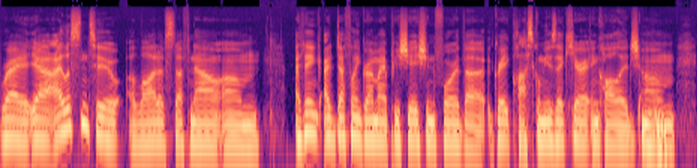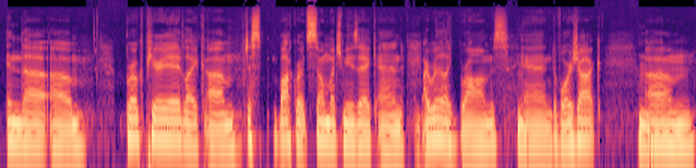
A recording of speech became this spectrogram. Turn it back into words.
Right. Yeah, I listen to a lot of stuff now. Um, I think I've definitely grown my appreciation for the great classical music here in college. Um, in the um, Baroque period, like um, just Bach wrote so much music, and I really like Brahms and Dvorak. Um,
